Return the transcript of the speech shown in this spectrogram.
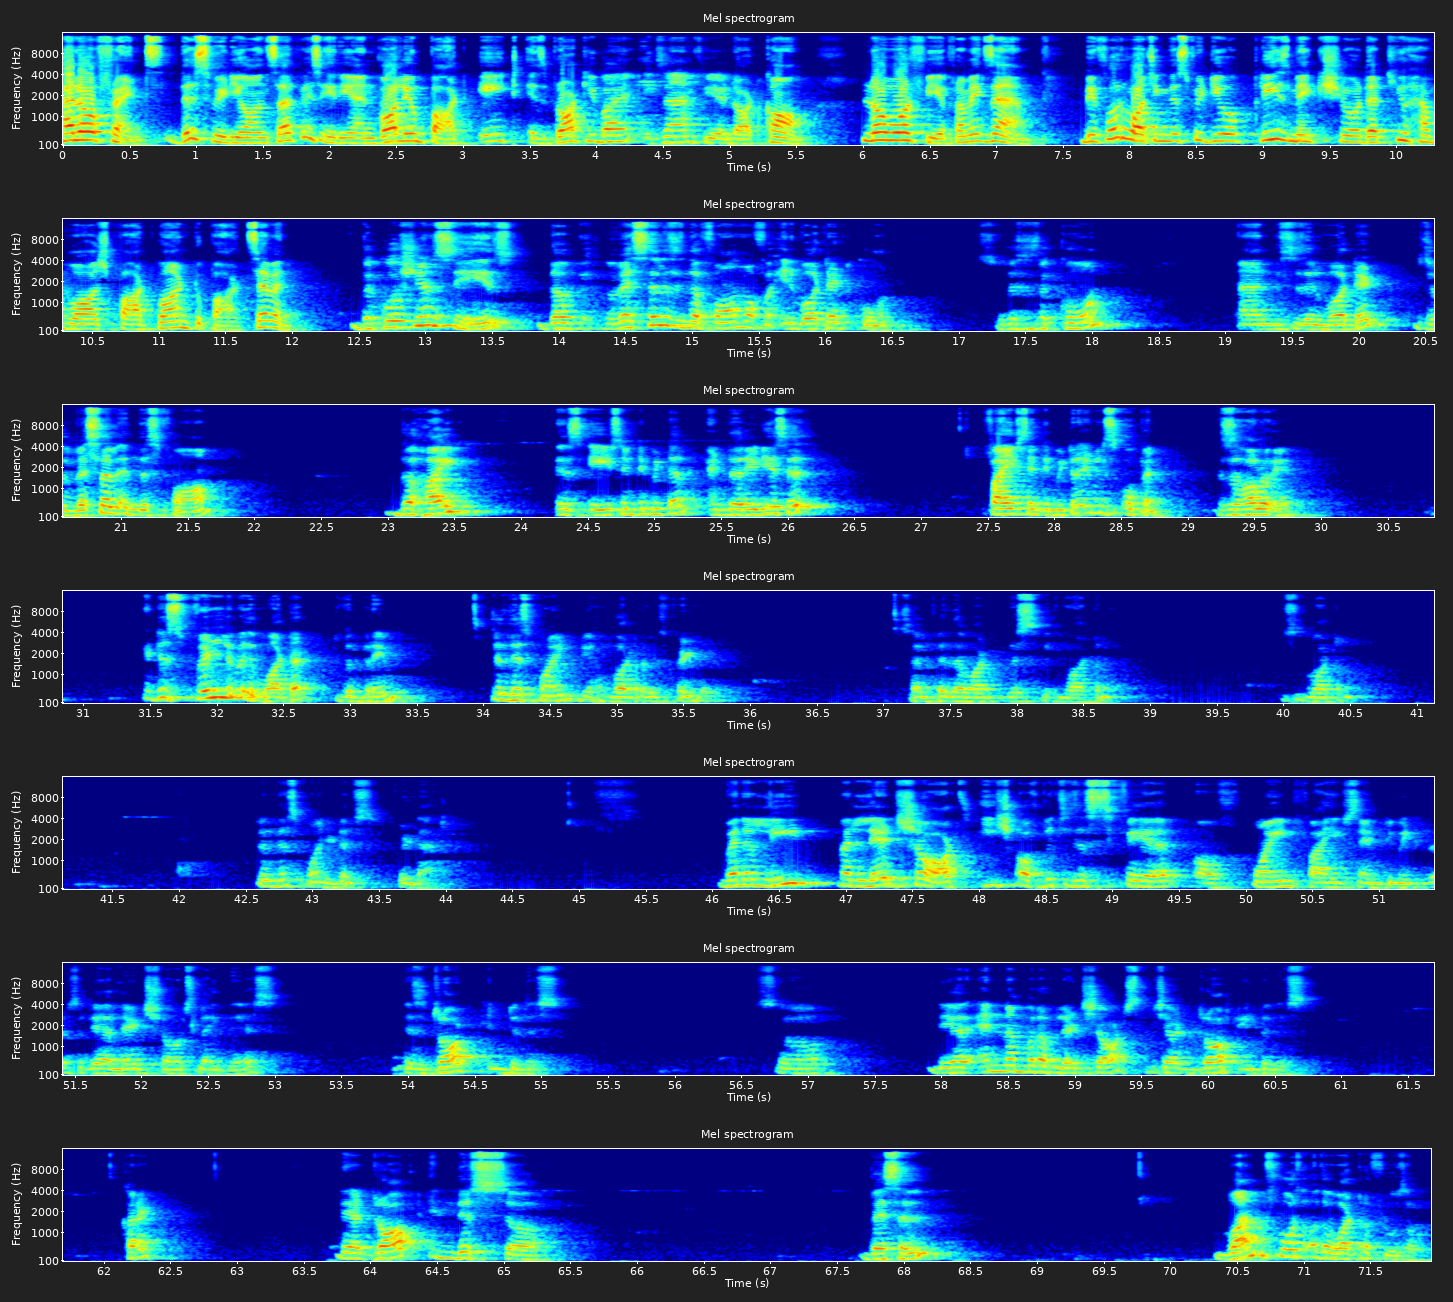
Hello friends, this video on surface area and volume part 8 is brought to you by examfear.com. No more fear from exam. Before watching this video, please make sure that you have watched part 1 to part 7. The question says the vessel is in the form of an inverted cone. So this is a cone and this is inverted. It's a vessel in this form. The height is 8 centimeter and the radius is 5 centimeter and it's open. This is hollow here. It is filled with water to the brim. Till this point, we have water is filled. So I'll fill the water, this with water. This is water. Till this point, it is filled out. When a lead, when lead shots, each of which is a sphere of 0.5 centimeters, so they are lead shots like this, is dropped into this. So there are n number of lead shots which are dropped into this correct? They are dropped in this uh, vessel. One fourth of the water flows out.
